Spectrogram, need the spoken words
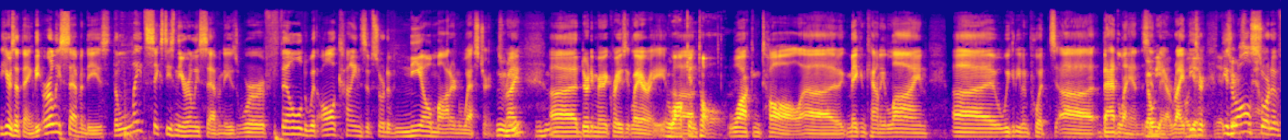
here's the thing the early 70s the late 60s and the early 70s were filled with all kinds of sort of neo-modern westerns right Uh, dirty mary crazy larry Walking uh, Tall. walking tall uh, macon county line uh, we could even put uh, Badlands Oh, in yeah. there, right? Oh, these yeah. are Yeah, these are all sort of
